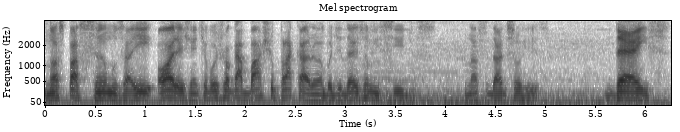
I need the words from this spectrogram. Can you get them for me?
nós passamos aí, olha gente, eu vou jogar baixo pra caramba, de 10 homicídios na cidade de Sorriso. 10.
